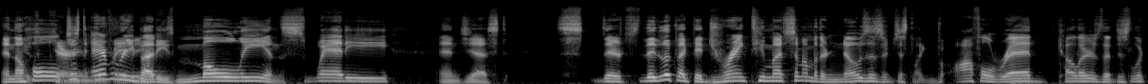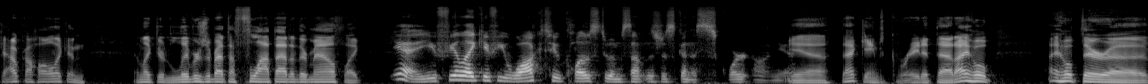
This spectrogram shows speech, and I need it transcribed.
and the He's whole, just the baby. everybody's moly and sweaty, and just s- they're they look like they drank too much. Some of them, their noses are just like awful red colors that just look alcoholic, and and like their livers are about to flop out of their mouth. Like, Yeah, you feel like if you walk too close to him, something's just gonna squirt on you. yeah, that game's great at that. I hope, I hope their uh,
